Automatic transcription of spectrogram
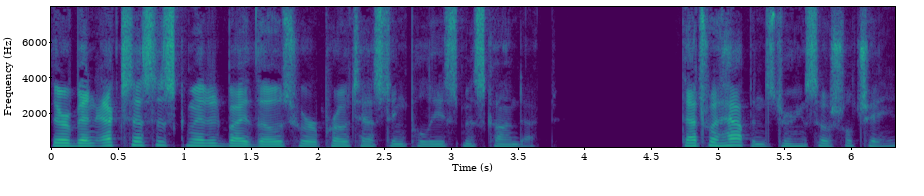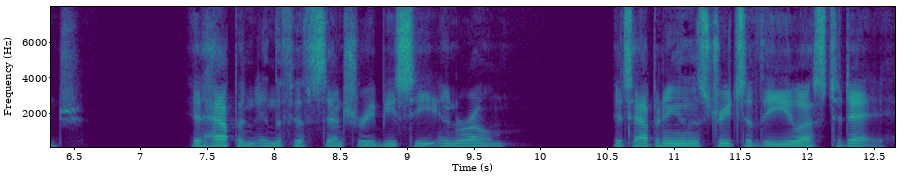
There have been excesses committed by those who are protesting police misconduct. That's what happens during social change. It happened in the 5th century BC in Rome. It's happening in the streets of the U.S. today.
